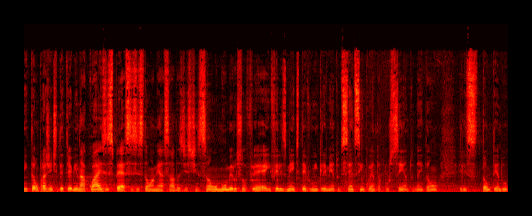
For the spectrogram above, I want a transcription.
Então, para a gente determinar quais espécies estão ameaçadas de extinção, o número, sofre, é, infelizmente, teve um incremento de 150%, né? então eles estão tendo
